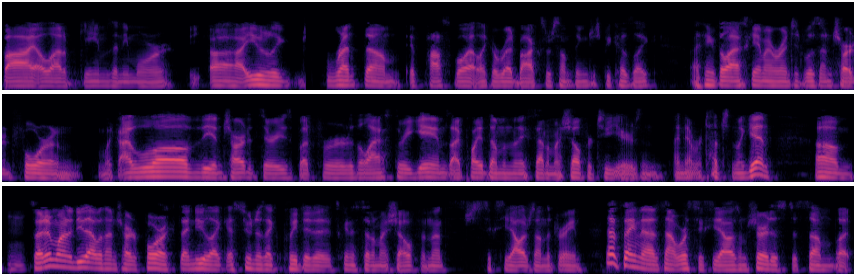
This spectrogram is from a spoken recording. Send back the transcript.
buy a lot of games anymore. Uh, I usually rent them if possible at like a Redbox or something, just because like I think the last game I rented was Uncharted 4, and like I love the Uncharted series, but for the last three games, I played them and they sat on my shelf for two years, and I never touched them again. Um, Mhm. so I didn't want to do that with Uncharted 4 because I knew like as soon as I completed it, it's going to sit on my shelf, and that's sixty dollars on the drain. Not saying that it's not worth sixty dollars. I'm sure it is to some, but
